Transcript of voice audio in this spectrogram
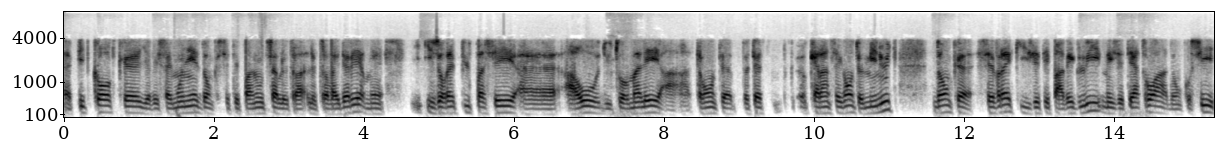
euh, Pitcock, il y avait Simonier, donc c'était pas à nous de faire le, tra- le travail derrière, mais ils auraient pu passer euh, à haut du Tourmalet à, à 30, euh, peut-être 40 secondes, une minute. Donc euh, c'est vrai qu'ils n'étaient pas avec lui, mais ils étaient à trois, donc aussi.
